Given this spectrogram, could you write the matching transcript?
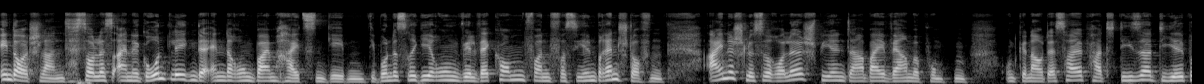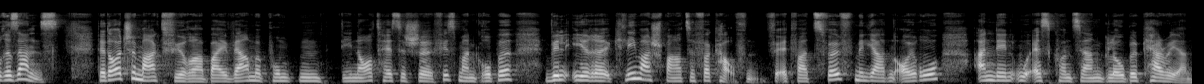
In Deutschland soll es eine grundlegende Änderung beim Heizen geben. Die Bundesregierung will wegkommen von fossilen Brennstoffen. Eine Schlüsselrolle spielen dabei Wärmepumpen. Und genau deshalb hat dieser Deal Brisanz. Der deutsche Marktführer bei Wärmepumpen, die nordhessische Fissmann-Gruppe, will ihre Klimasparte verkaufen. Für etwa 12 Milliarden Euro an den US-Konzern Global Carrier.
